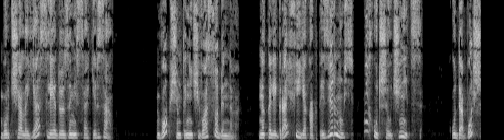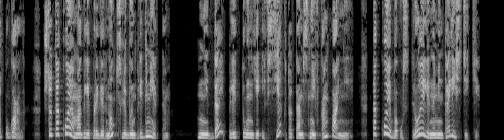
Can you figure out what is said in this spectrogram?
бурчала я, следуя за Мисаки в зал. В общем-то, ничего особенного. На каллиграфии я как-то извернусь, не худшая ученица. Куда больше пугало, что такое могли провернуть с любым предметом. Не дай плетунье и все, кто там с ней в компании, такое бы устроили на менталистике.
